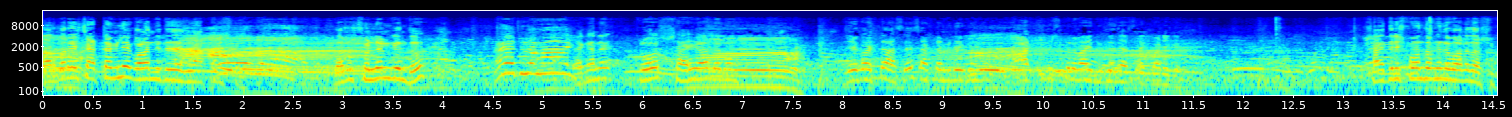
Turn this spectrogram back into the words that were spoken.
তারপরে এই চারটা মিলিয়ে গড়ান দিতে আটত্রিশ দর্শক শুনলেন কিন্তু। এখানে ক্রোজ শাহিওয়াল এবং যে কয়েকটা আছে চারটা মিলিয়ে কিন্তু আটত্রিশ করে ভাই দিতে যাচ্ছে একবারকে সাঁত্রিশ পর্যন্ত কিন্তু বলে দর্শক।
